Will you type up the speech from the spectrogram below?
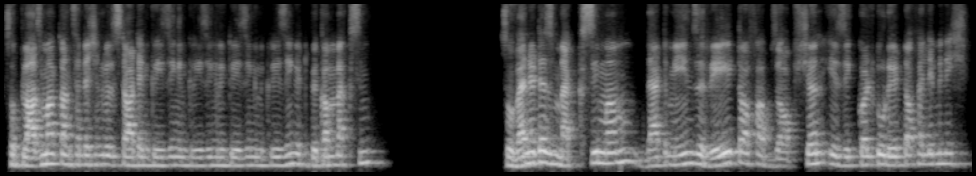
So plasma concentration will start increasing, increasing, increasing, increasing. It become maximum. So when it is maximum, that means rate of absorption is equal to rate of elimination.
